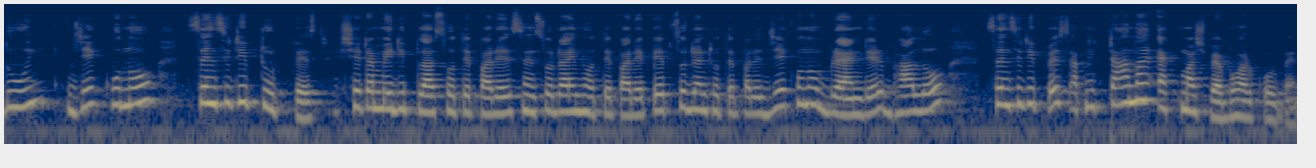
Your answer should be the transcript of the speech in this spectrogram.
দুই, যে কোনো সেন্সিটিভ টুথপেস্ট সেটা মেডি প্লাস হতে পারে সেন্সোডাইন হতে পারে পেপসোডেন্ট হতে পারে, যে কোনো ব্র্যান্ডের ভালো সেন্সিটিভ পেস্ট আপনি টানা এক মাস ব্যবহার করবেন।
